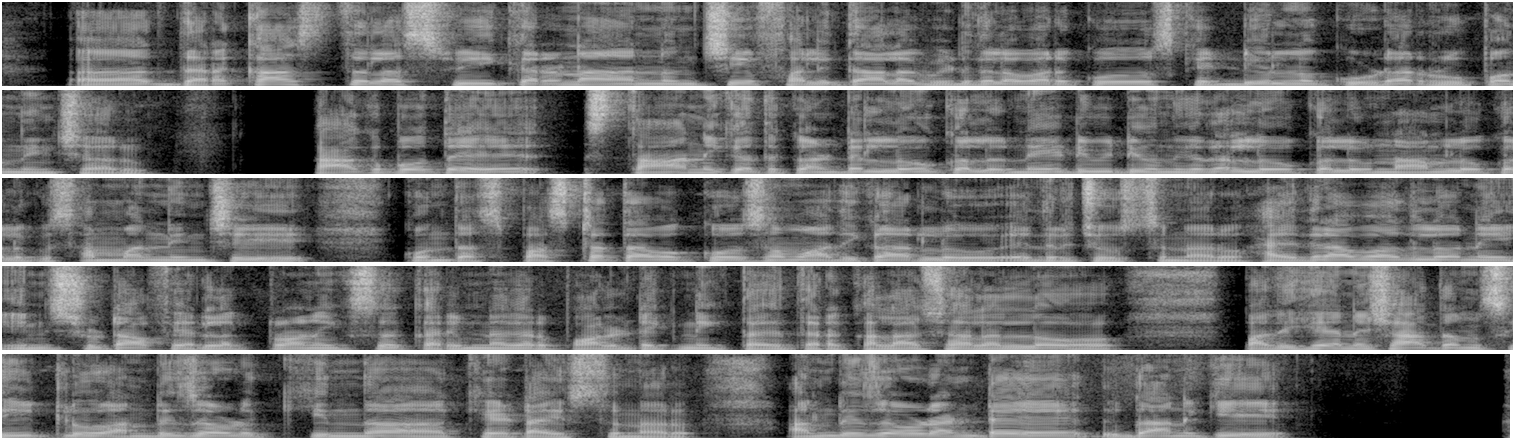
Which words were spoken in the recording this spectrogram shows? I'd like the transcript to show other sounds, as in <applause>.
దరఖాస్తుల స్వీకరణ నుంచి ఫలితాల విడుదల వరకు స్కెడ్యూల్ను కూడా రూపొందించారు. కాకపోతే స్థానికత కంటే లోకల్ నేటివిటీ ఉంది కదా లోకల్ నాన్ లోకల్కు సంబంధించి కొంత స్పష్టత కోసం అధికారులు ఎదురు చూస్తున్నారు హైదరాబాద్లోని institute of electronics Karimnagar polytechnic తదితర కళాశాలల్లో పదిహేను శాతం సీట్లు అన్రిజర్వ్డ్ కింద కేటాయిస్తున్నారు. అన్రిజర్వ్డ్ అంటే దానికి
